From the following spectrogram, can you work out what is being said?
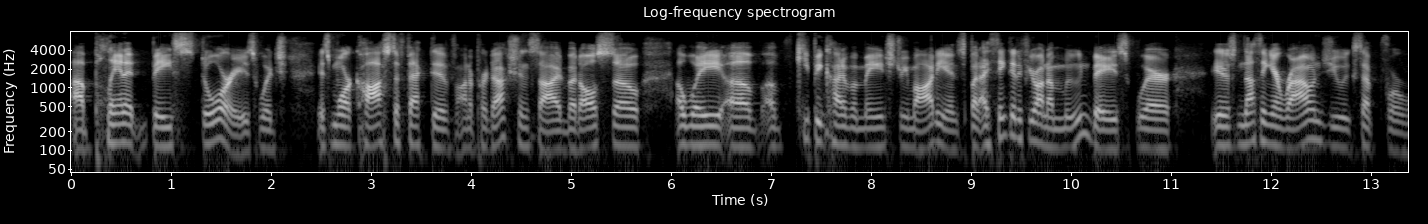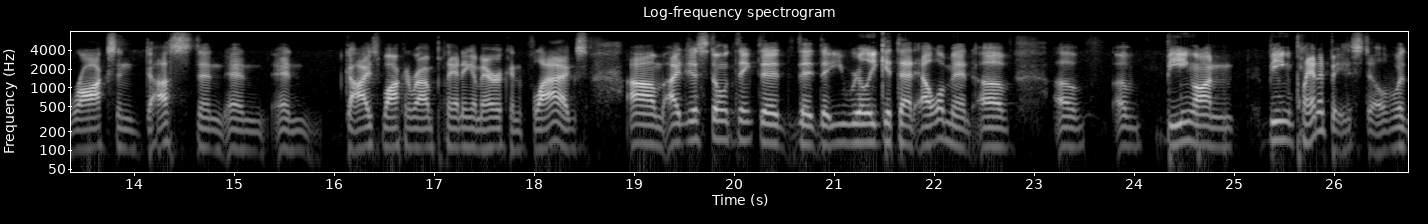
uh, planet-based stories, which is more cost-effective on a production side, but also a way of of keeping kind of a mainstream audience. But I think that if you're on a moon base where there's nothing around you except for rocks and dust and and and guys walking around planting American flags. Um, I just don't think that, that that you really get that element of of of being on being planet based still with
